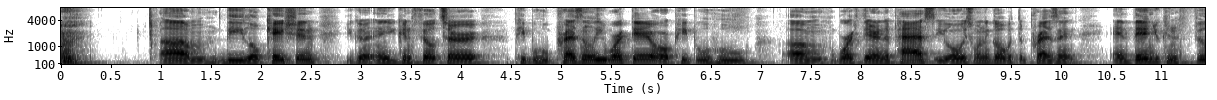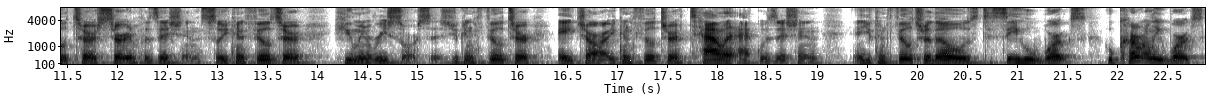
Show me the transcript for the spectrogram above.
um, the location. You can and you can filter people who presently work there or people who um, worked there in the past. You always want to go with the present. And then you can filter certain positions. So you can filter human resources. You can filter HR. You can filter talent acquisition and you can filter those to see who works, who currently works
